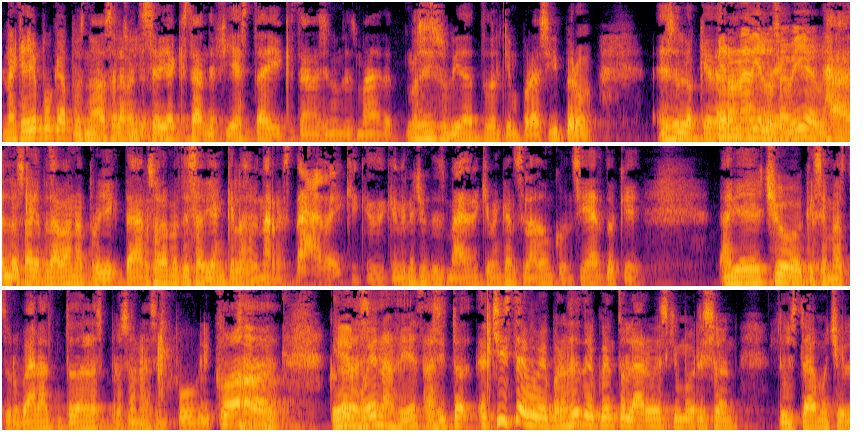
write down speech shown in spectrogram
En aquella época, pues no, solamente se veía que estaban de fiesta y que estaban haciendo un desmadre. No sé si su vida todo el tiempo era así, pero eso es lo que Pero daban a nadie lo sabía, güey. Ajá, lo Exacto. que daban a proyectar. Solamente sabían que los habían arrestado y que, que, que habían hecho un desmadre, que habían cancelado un concierto, que había hecho que se masturbaran todas las personas en público. o sea, Fuck. cosas Qué así- buena fiesta. así el chiste, güey, para no hacerte el cuento largo, es que Morrison le gustaba mucho el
